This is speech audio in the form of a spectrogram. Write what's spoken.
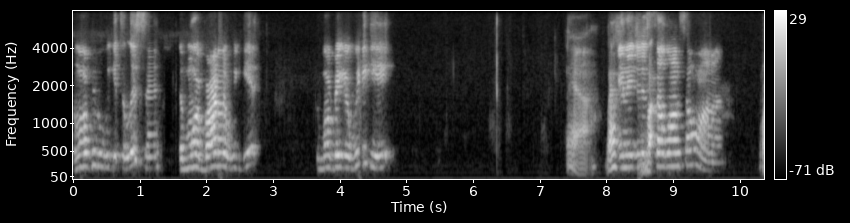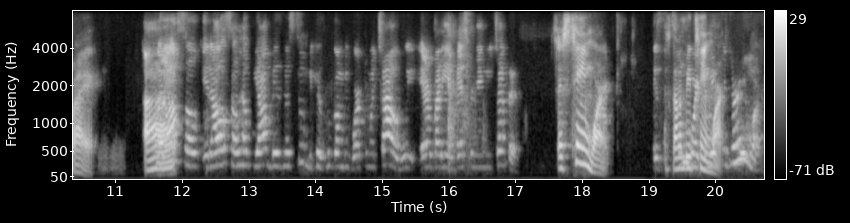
The more people we get to listen, the more broader we get, the more bigger we get, yeah, that's and it just but- so on, so on. right. But uh, also, it also help y'all business too because we're gonna be working with y'all. We everybody investing in each other. It's teamwork. It's, It's gonna be to make teamwork. the dream work.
